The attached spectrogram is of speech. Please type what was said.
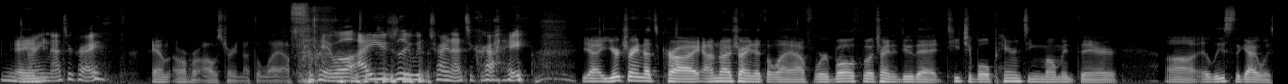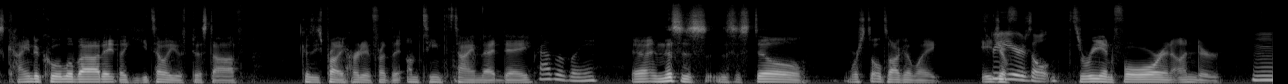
I'm And- trying not to cry. And or I was trying not to laugh. Okay, well, I usually would try not to cry. Yeah, you're trying not to cry. I'm not trying not to laugh. We're both both trying to do that teachable parenting moment there. Uh, at least the guy was kind of cool about it. Like you could tell he was pissed off because he's probably heard it for the umpteenth time that day. Probably. Uh, and this is this is still we're still talking like age Three years old. three and four and under. Hmm.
